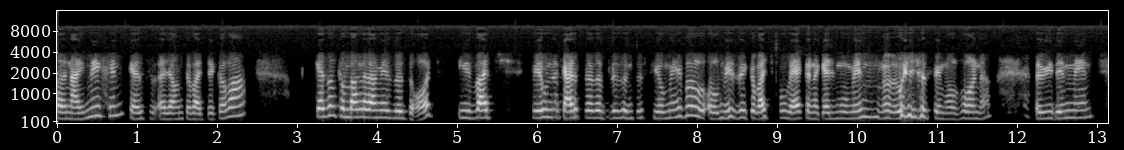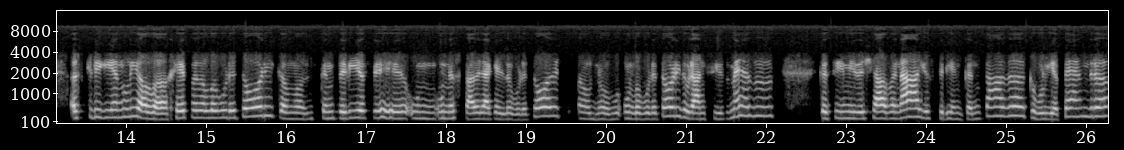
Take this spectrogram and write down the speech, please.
a Nijmegen, que és allà on vaig acabar, que és el que em va agradar més de tot, i vaig fer una carta de presentació meva el, més bé que vaig poder, que en aquell moment no devia ser molt bona, evidentment, escriguent-li a la jefa del laboratori que m'encantaria fer un, un estat allà aquell laboratori, un, un laboratori durant sis mesos, que si m'hi deixava anar jo estaria encantada, que volia aprendre,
